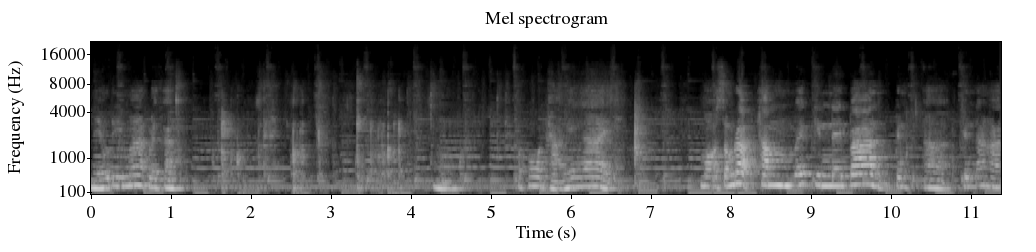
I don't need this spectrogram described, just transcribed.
เหนียวดีมากเลยค่ะข้าวโพดหาง่ายๆ เหมาะสำหรับทำไว้กินในบ้านเป็นอ่าเป็นอาหาร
